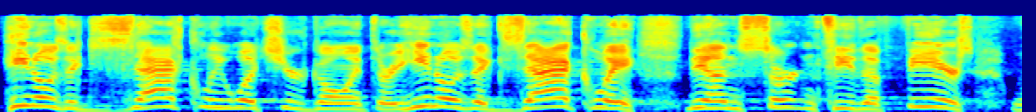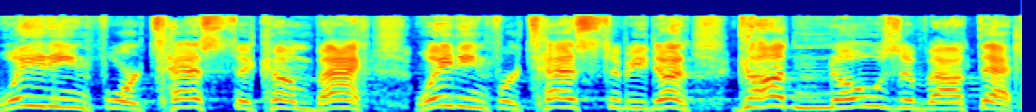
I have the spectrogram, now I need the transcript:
He knows exactly what you're going through. He knows exactly the uncertainty, the fears, waiting for tests to come back, waiting for tests to be done. God knows about that.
